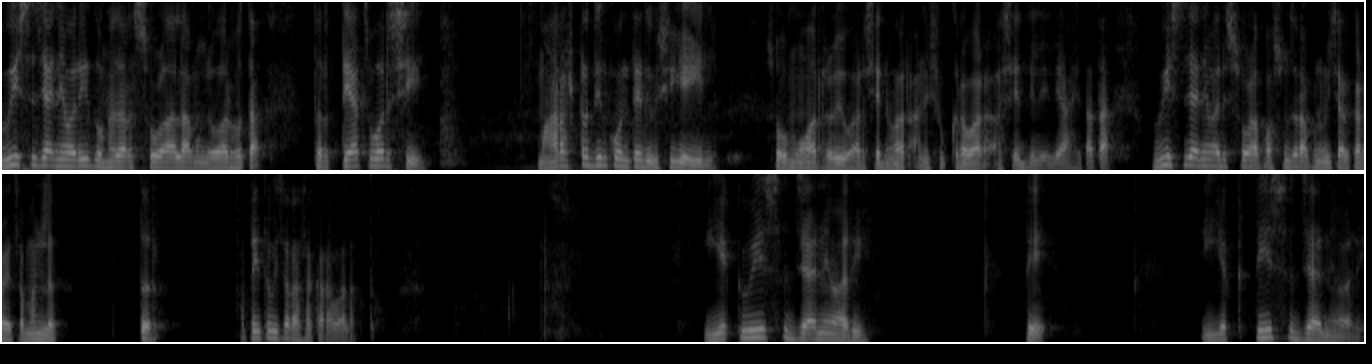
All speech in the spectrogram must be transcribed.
वीस जानेवारी दोन हजार सोळाला मंगळवार होता. तर त्याच वर्षी महाराष्ट्र दिन कोणत्या दिवशी येईल? सोमवार रविवार शनिवार आणि शुक्रवार असे दिलेले आहेत. आता वीस जानेवारी सोळापासून जर आपण विचार करायचा म्हणलं तर आता इथं विचार असा करावा लागतो. एकवीस जानेवारी ते एकतीस जानेवारी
